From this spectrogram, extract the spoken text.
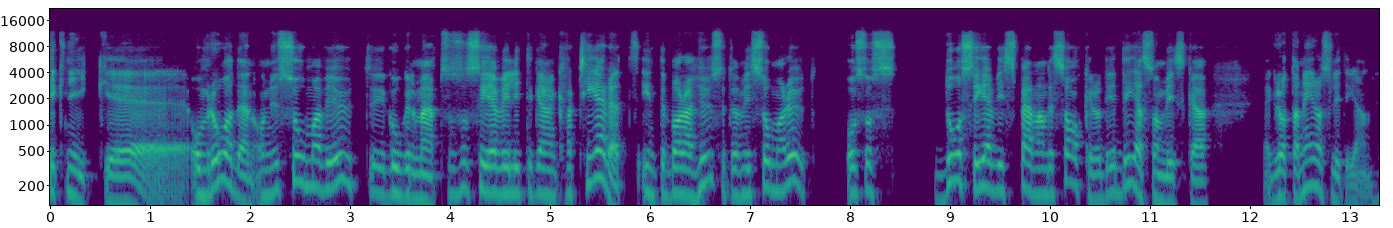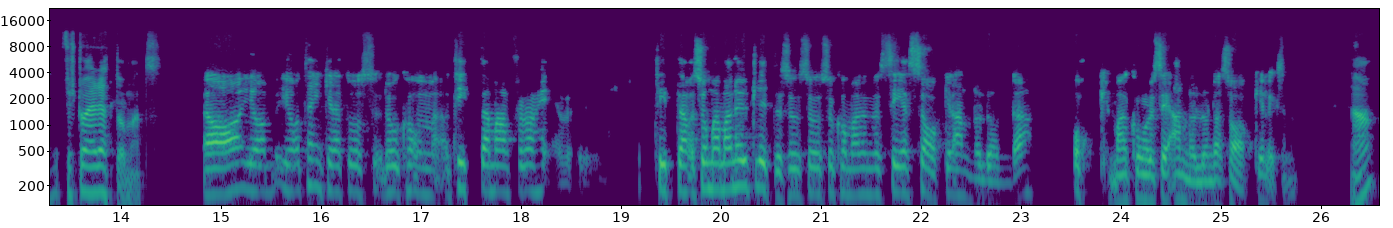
teknikområden och nu zoomar vi ut Google Maps och så ser vi lite grann kvarteret, inte bara huset, utan vi zoomar ut och så då ser vi spännande saker och det är det som vi ska eh, grotta ner oss lite grann. Förstår jag rätt då Mats? Ja, jag, jag tänker att då, då kommer, tittar man från, tittar, zoomar man ut lite så, så, så kommer man att se saker annorlunda och man kommer att se annorlunda saker. Liksom. Ja,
